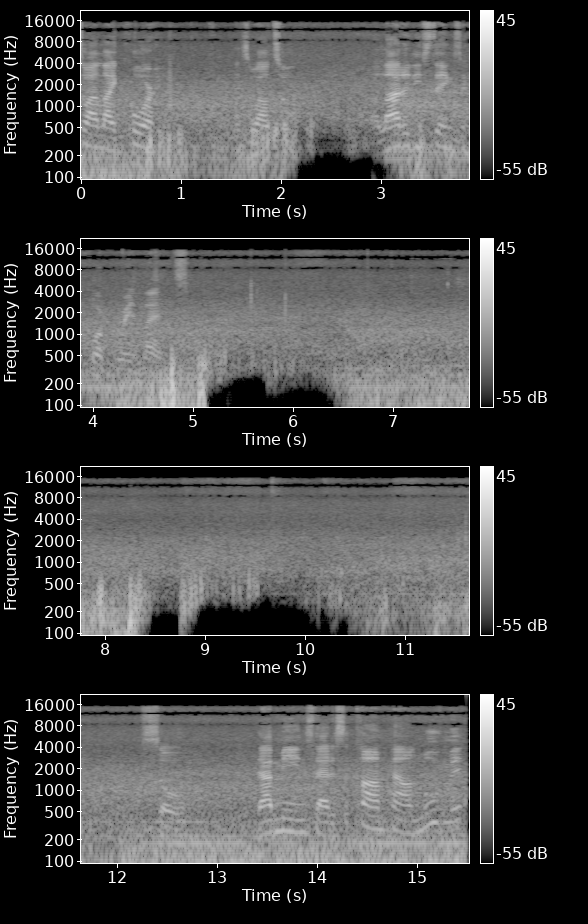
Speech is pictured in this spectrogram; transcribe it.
That's why I like core as well too. A lot of these things incorporate lens. So that means that it's a compound movement.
